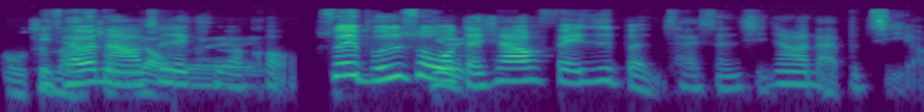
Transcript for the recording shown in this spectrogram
哦、你才会拿到这些 QR code，所以不是说我等一下要飞日本才申请，这样来不及哦。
